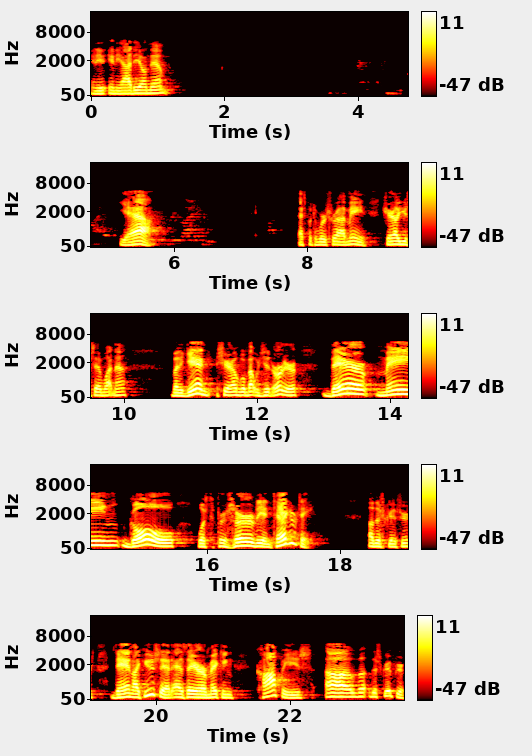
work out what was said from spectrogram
Any, any idea on them? Yeah. That's what the word scribe means. Cheryl, you said what now? But again, Cheryl, going back to what you said earlier, their main goal was to preserve the integrity of the scriptures. Dan, like you said, as they are making copies of the scripture,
